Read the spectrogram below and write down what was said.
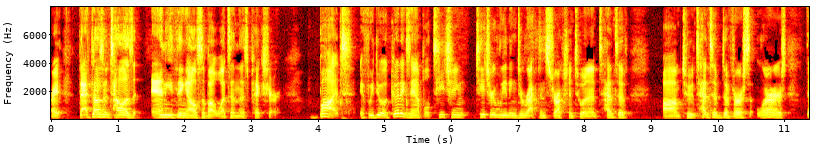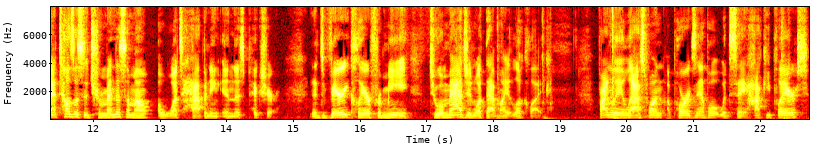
right? That doesn't tell us anything else about what's in this picture. But if we do a good example, teaching teacher leading direct instruction to an attentive um, to attentive diverse learners, that tells us a tremendous amount of what's happening in this picture. And it's very clear for me to imagine what that might look like. Finally, last one, a poor example would say hockey players.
